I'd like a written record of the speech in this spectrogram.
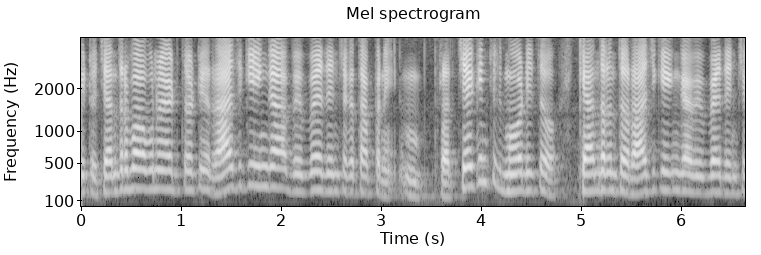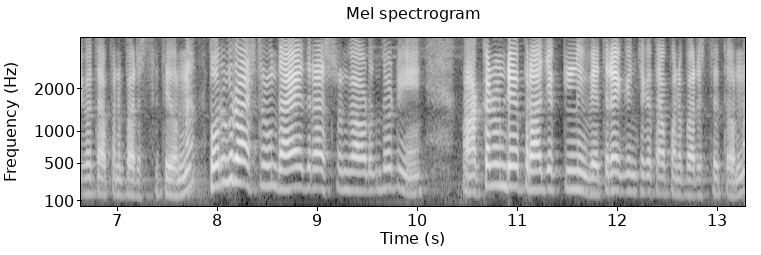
ఇటు చంద్రబాబు నాయుడు తోటి రాజకీయంగా విభేదించక తప్పని ప్రత్యేకించి మోడీతో కేంద్రంతో రాజకీయంగా విభేదించక తప్పని పరిస్థితి ఉన్న పొరుగు రాష్ట్రం దాయాది రాష్ట్రం కావడంతో అక్కడ ఉండే ప్రాజెక్టులని వ్యతిరేకించక తప్పని పరిస్థితి ఉన్న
